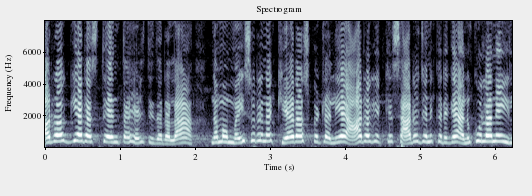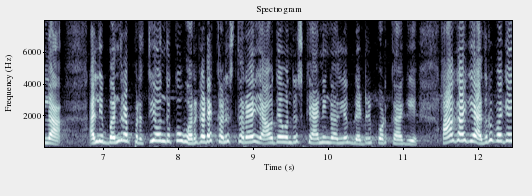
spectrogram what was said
ಆರೋಗ್ಯ ರಸ್ತೆ ಅಂತ ಹೇಳ್ತಿದ್ದಾರಲ್ಲ ನಮ್ಮ ಮೈಸೂರಿನ ಕೆ ಆರ್ ಹಾಸ್ಪಿಟ್ಲಲ್ಲಿ ಆರೋಗ್ಯಕ್ಕೆ ಸಾರ್ವಜನಿಕರಿಗೆ ಅನುಕೂಲನೇ ಇಲ್ಲ. ಅಲ್ಲಿ ಬಂದರೆ ಪ್ರತಿಯೊಂದಕ್ಕೂ ಹೊರಗಡೆ ಕಳಿಸ್ತಾರೆ, ಯಾವುದೇ ಒಂದು ಸ್ಕ್ಯಾನಿಂಗ್ ಆಗಲಿ, ಬ್ಲಡ್ ರಿಪೋರ್ಟ್ಗಾಗಿ ಹಾಗಾಗಿ ಅದ್ರ ಬಗ್ಗೆ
